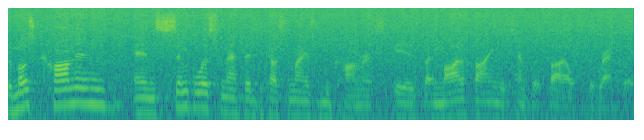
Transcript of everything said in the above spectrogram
the most common and simplest method to customize WooCommerce is by modifying the template files directly.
